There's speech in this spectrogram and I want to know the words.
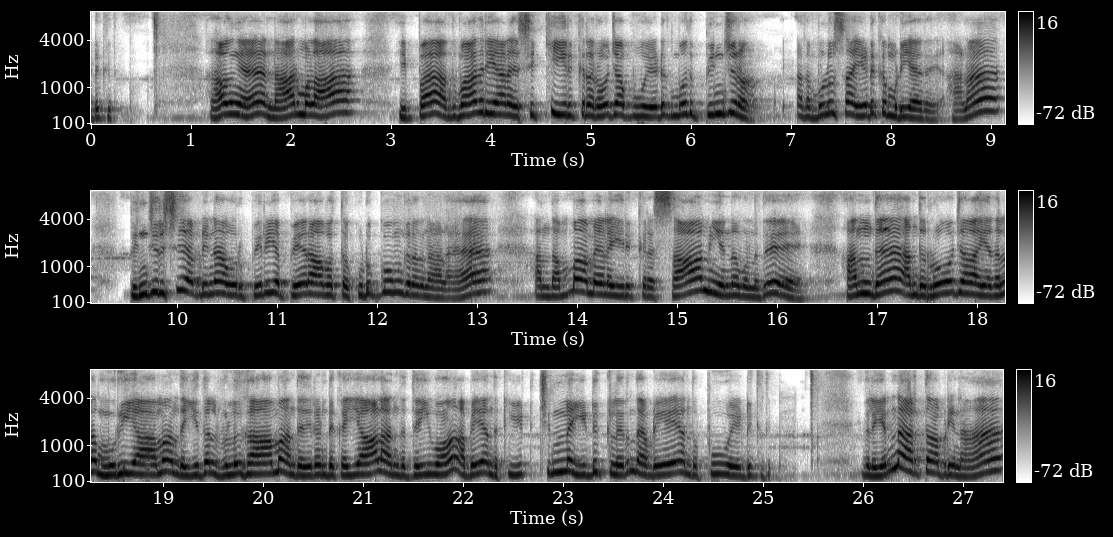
எடுக்குது. அதாவதுங்க நார்மலாக இப்போ அது மாதிரியான சிக்கி இருக்கிற ரோஜா பூவை எடுக்கும்போது பிஞ்சிரும். அதை முழுசாக எடுக்க முடியாது. ஆனால் பிஞ்சிருச்சு அப்படின்னா ஒரு பெரிய பேராபத்தை கொடுக்குங்கிறதுனால அந்த அம்மா மேலே இருக்கிற சாமி என்ன பண்ணுது? அந்த அந்த ரோஜா இதெல்லாம் முறியாமல் அந்த இதழ் விழுகாமல் அந்த இரண்டு கையால் அந்த தெய்வம் அப்படியே அந்த சின்ன இடுக்குலேருந்து அப்படியே அந்த பூவை எடுக்குது. இதில் என்ன அர்த்தம் அப்படின்னா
